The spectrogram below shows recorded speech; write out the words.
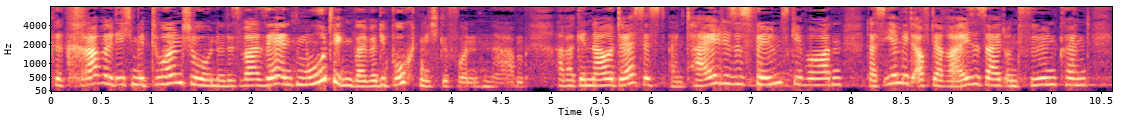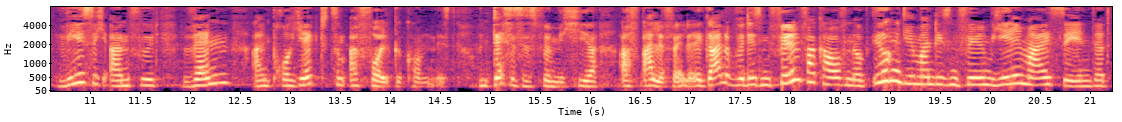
gekrabbelt, ich mit Turnschuhen. Und es war sehr entmutigend, weil wir die Bucht nicht gefunden haben. Aber genau das ist ein Teil dieses Films geworden, dass ihr mit auf der Reise seid und fühlen könnt, wie es sich anfühlt, wenn ein Projekt zum Erfolg gekommen ist. Und das ist es für mich hier auf alle Fälle. Egal, ob wir diesen Film verkaufen, ob irgendjemand diesen Film jemals sehen wird,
